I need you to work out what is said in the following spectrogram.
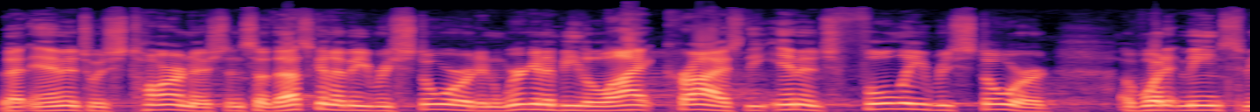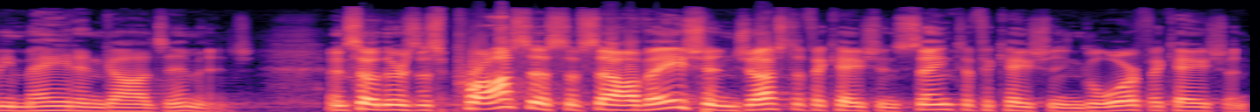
That image was tarnished, and so that's going to be restored, and we're going to be like Christ, the image fully restored of what it means to be made in God's image. And so there's this process of salvation, justification, sanctification, glorification.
